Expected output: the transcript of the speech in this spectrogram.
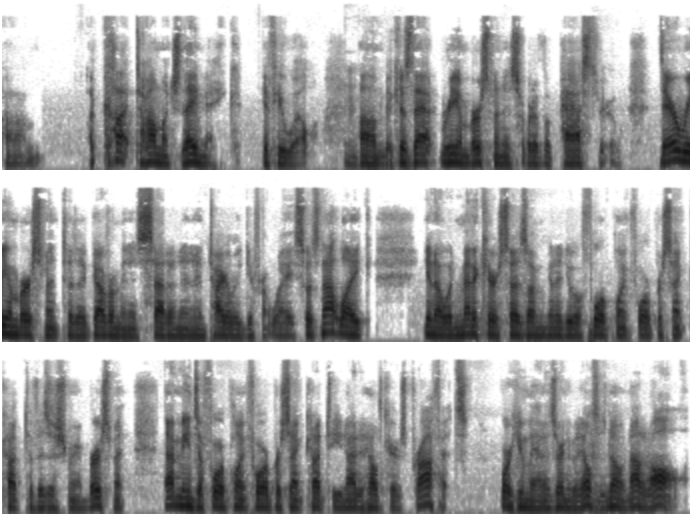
um, a cut to how much they make, if you will. Mm-hmm. Um, because that reimbursement is sort of a pass through. Their reimbursement to the government is set in an entirely different way. So it's not like, you know, when Medicare says I'm going to do a 4.4% cut to physician reimbursement, that means a 4.4% cut to United Healthcare's profits or Humana's or anybody else's. Mm-hmm. No, not at all.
